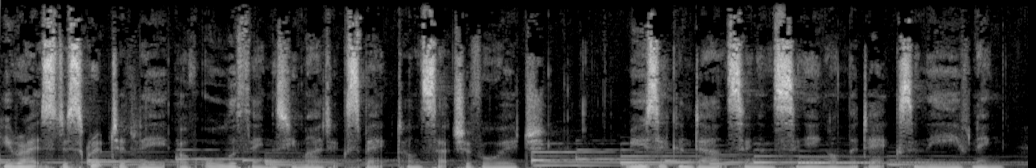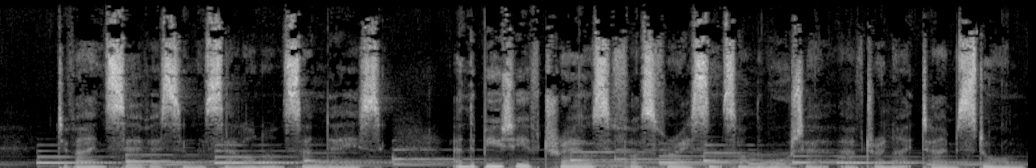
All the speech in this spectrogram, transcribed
He writes descriptively of all the things you might expect on such a voyage music and dancing and singing on the decks in the evening, divine service in the salon on Sundays, and the beauty of trails of phosphorescence on the water after a nighttime storm.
